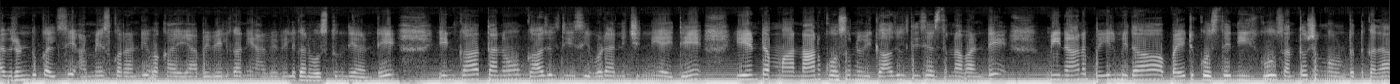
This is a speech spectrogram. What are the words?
అవి రెండు కలిసి అమ్మేసుకోరండి. ఒక యాభై వేలు కానీ అరవై వేలు కానీ వస్తుంది అంటే ఇంకా తను గాజులు తీసి ఇవ్వడాన్ని చిన్ని అయితే ఏంటమ్మా నాన్న కోసం నువ్వు ఈ గాజులు తీసేస్తున్నావంటే మీ నాన్న బెయిల్ మీద బయటకు వస్తే నీకు సంతోషంగా ఉంటుంది కదా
